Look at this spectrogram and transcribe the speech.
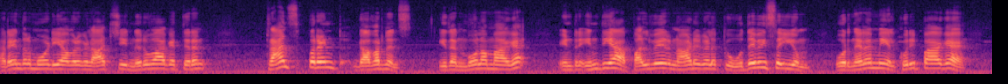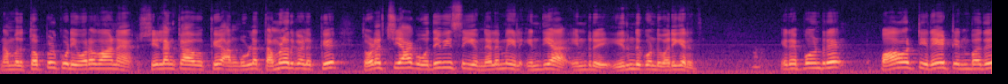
நரேந்திர மோடி அவர்கள் ஆட்சி நிர்வாகத்திறன் டிரான்ஸ்பரண்ட் கவர்னன்ஸ் இதன் மூலமாக இன்று இந்தியா பல்வேறு நாடுகளுக்கு உதவி செய்யும் ஒரு நிலைமையில் குறிப்பாக நமது தொப்புள்குடி உறவான ஸ்ரீலங்காவுக்கு அங்குள்ள தமிழர்களுக்கு தொடர்ச்சியாக உதவி செய்யும் நிலைமையில் இந்தியா இன்று இருந்து கொண்டு வருகிறது. இதை போன்று பாவர்ட்டி ரேட் என்பது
